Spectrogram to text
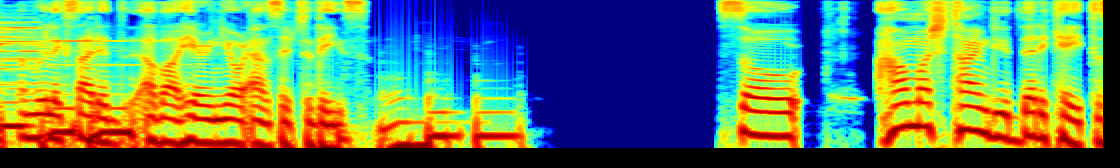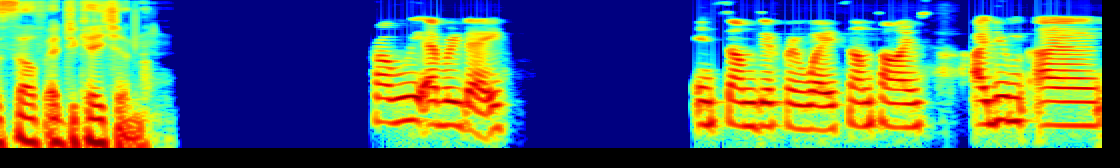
I'm really excited about hearing your answer to these. So, how much time do you dedicate to self education? Probably every day in some different ways. Sometimes I do, I,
